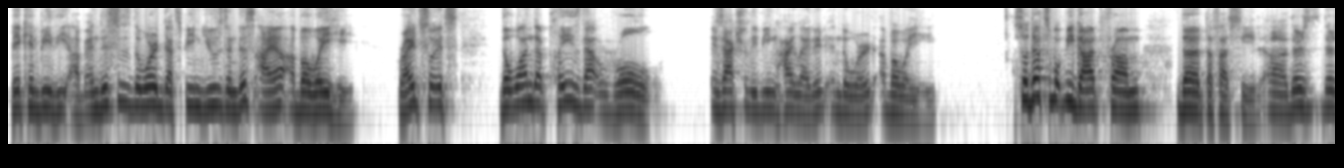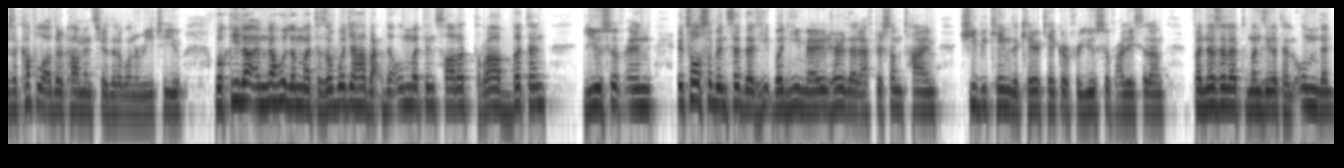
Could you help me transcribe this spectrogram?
They can be the ab. And this is the word that's being used in this ayah, abawahi, right? So it's the one that plays that role is actually being highlighted in the word abawahi. So that's what we got from the tafasir. Uh, there's there's a couple other comments here that I want to read to you. وقيل أنه لما تزوجها بعد أمة صارت رابة ليوسف and it's also been said that he, when he married her that after some time she became the caretaker for Yusuf عليه السلام فنزلت منزلة الأم that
